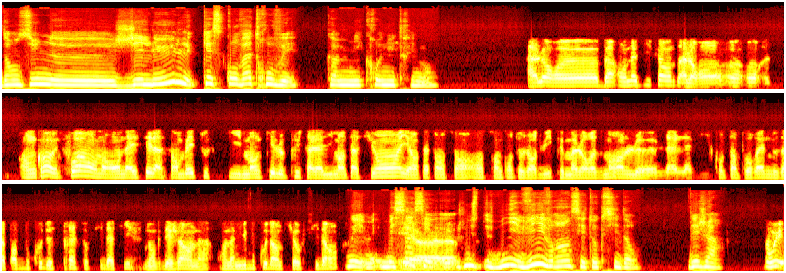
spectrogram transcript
dans une euh, gélule, qu'est-ce qu'on va trouver comme micronutriments? Alors, euh, ben, on a différentes. Alors, on, on, encore une fois, on, a essayé d'assembler tout ce qui manquait le plus à l'alimentation et en fait, on, se rend compte aujourd'hui que malheureusement, le, la, la, vie contemporaine nous apporte beaucoup de stress oxydatif. Donc déjà, on a, on a mis beaucoup d'antioxydants. Oui, mais, mais ça, c'est euh, juste vivre, hein, cet oxydant, déjà. Oui,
